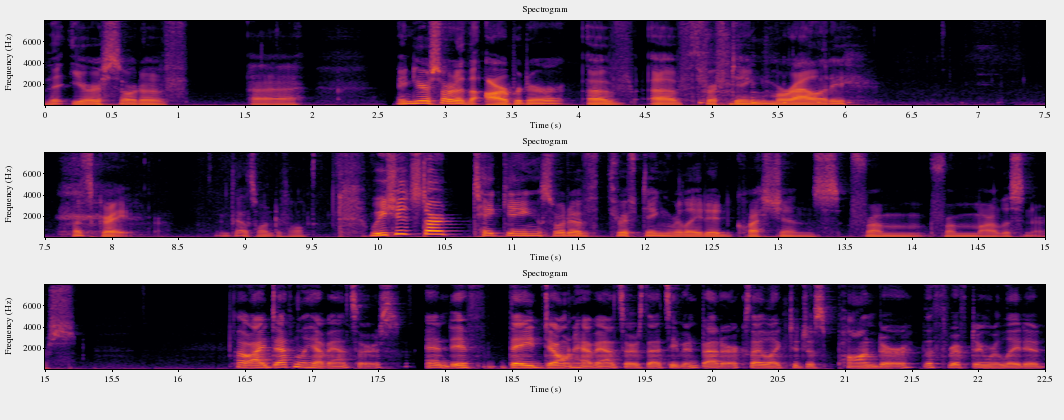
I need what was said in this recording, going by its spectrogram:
that you're sort of uh and you're sort of the arbiter of of thrifting morality. That's great. I think that's wonderful. We should start taking sort of thrifting related questions from from our listeners. Oh, I definitely have answers. And if they don't have answers, that's even better because I like to just ponder the thrifting related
